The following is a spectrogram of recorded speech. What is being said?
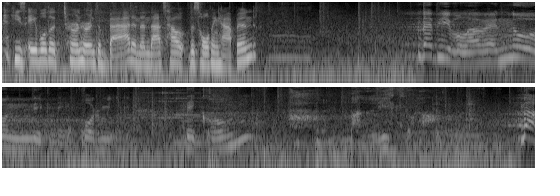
he's able to turn her into bad, and then that's how this whole thing happened. The people have a new nickname for me. They call me Maligula. Nah,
